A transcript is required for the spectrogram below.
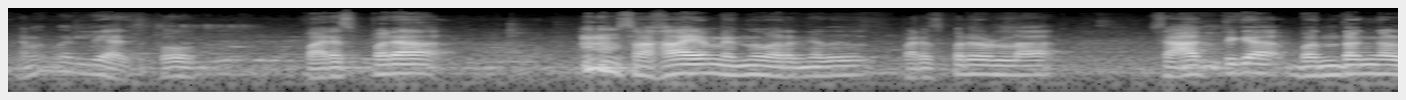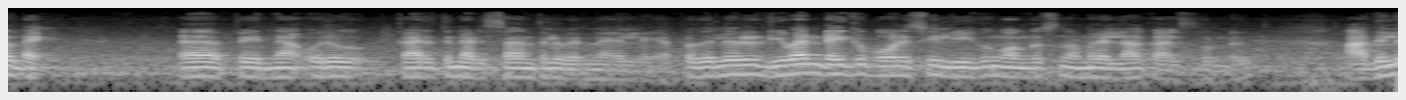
അങ്ങനൊന്നുമില്ല. ഇപ്പോ പരസ്പര സഹായം എന്ന് പറഞ്ഞത് പരസ്പരമുള്ള ശാക്തിക ബന്ധങ്ങളുടെ പിന്നെ ഒരു കാര്യത്തിന്റെ അടിസ്ഥാനത്തിൽ വരുന്നതല്ലേ? അപ്പോൾ ഇതിലൊരു ഗിവ് ആൻഡ് ടേക്ക് പോളിസി ലീഗും കോൺഗ്രസും തമ്മിൽ എല്ലാ കാലത്തും ഉണ്ട്. അതിൽ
